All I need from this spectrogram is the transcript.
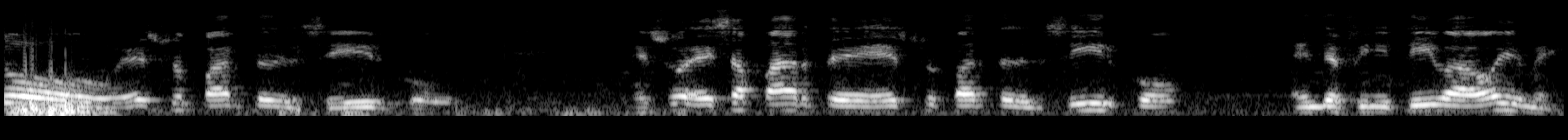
eso, eso es parte del circo. Eso, esa parte, eso es parte del circo. En definitiva, óyeme,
